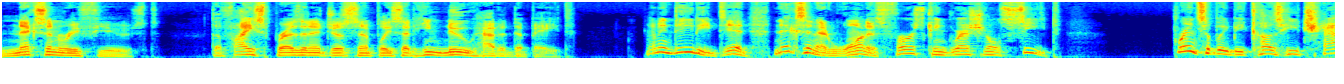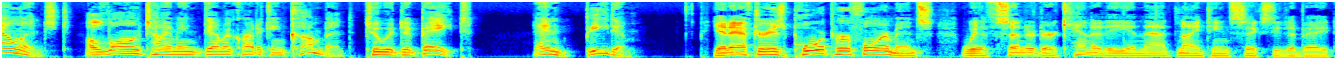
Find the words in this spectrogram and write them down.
Nixon refused. The vice president just simply said he knew how to debate. And indeed he did. Nixon had won his first congressional seat, principally because he challenged a long-timing Democratic incumbent to a debate and beat him. Yet after his poor performance with Senator Kennedy in that 1960 debate,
